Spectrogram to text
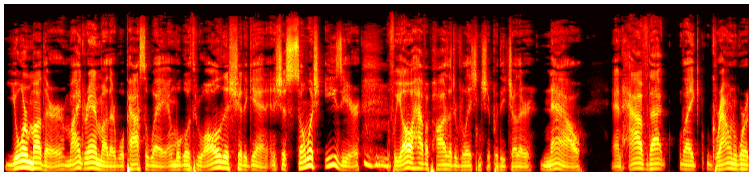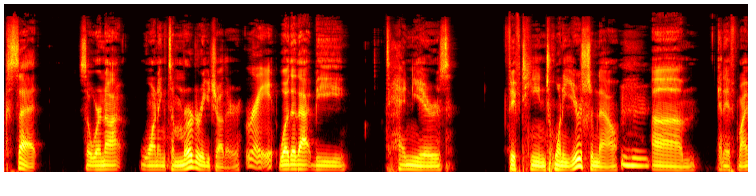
your mother my grandmother will pass away and we'll go through all of this shit again and it's just so much easier Mm-hmm. if we all have a positive relationship with each other now and have that like groundwork set so we're not wanting to murder each other Right. whether that be 10 years 15 20 years from now Mm-hmm. um and if my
